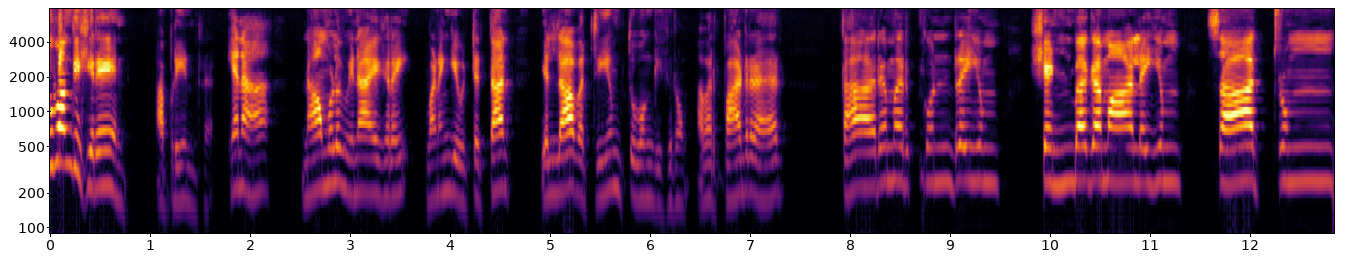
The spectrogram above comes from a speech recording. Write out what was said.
துவங்குகிறேன் அப்படின்ற. ஏன்னா நாமளும் விநாயகரை வணங்கி விட்டுத்தான் எல்லாவற்றையும் துவங்குகிறோம். அவர் பாடுறார் தாரமர் கொன்றையும் செண்பகமாலையும் சாற்றும்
